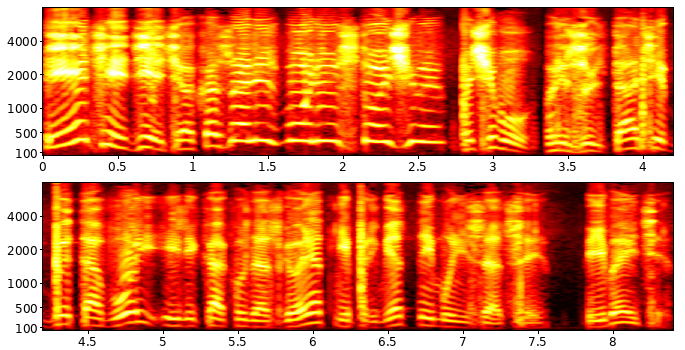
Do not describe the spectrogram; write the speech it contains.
И эти дети оказались более устойчивы. Почему? В результате бытовой или, как у нас говорят, неприметной иммунизации. Понимаете?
